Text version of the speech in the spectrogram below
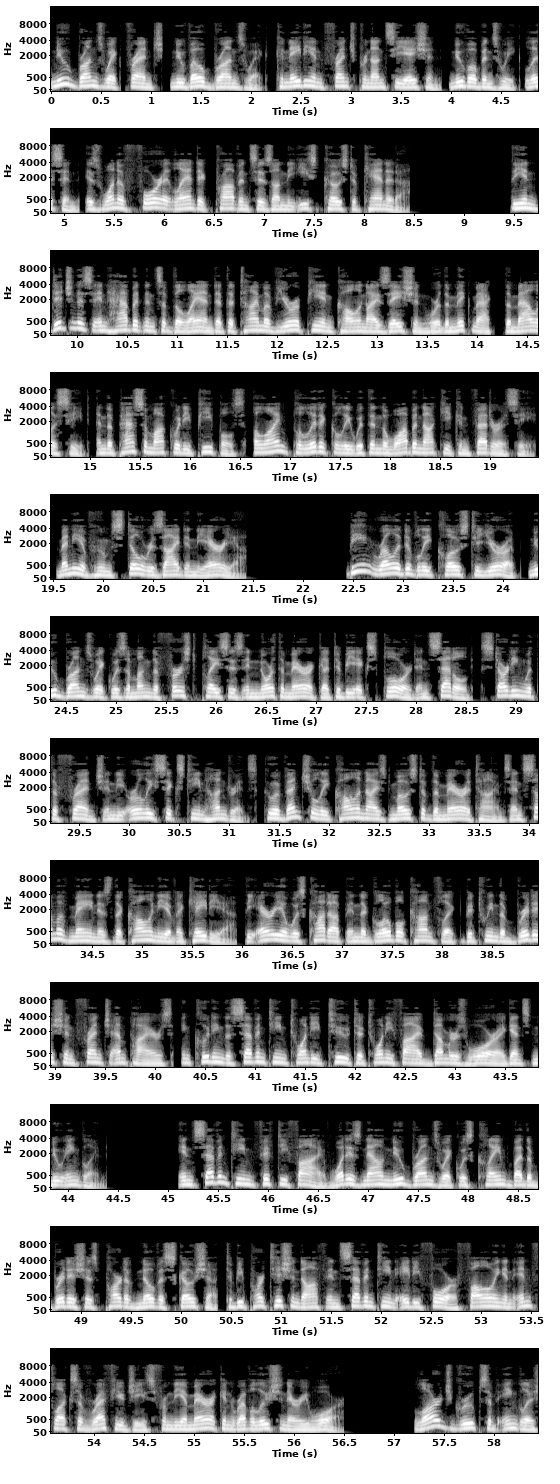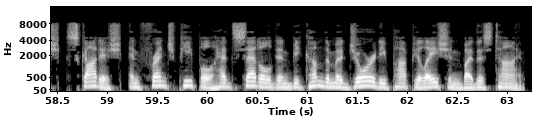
New Brunswick French, Nouveau Brunswick, Canadian French pronunciation, Nouveau-Brunswick listen is one of four Atlantic provinces on the east coast of Canada. The indigenous inhabitants of the land at the time of European colonization were the Micmac, the Maliseet, and the Passamaquoddy peoples, aligned politically within the Wabanaki Confederacy, many of whom still reside in the area. Being relatively close to Europe, New Brunswick was among the first places in North America to be explored and settled, starting with the French in the early 1600s, who eventually colonized most of the Maritimes and some of Maine as the colony of Acadia. The area was caught up in the global conflict between the British and French empires, including the 1722 25 Dummers War against New England. In 1755 what is now New Brunswick was claimed by the British as part of Nova Scotia, to be partitioned off in 1784 following an influx of refugees from the American Revolutionary War. Large groups of English, Scottish, and French people had settled and become the majority population by this time.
